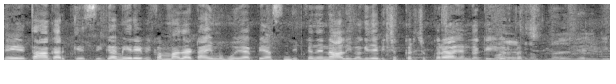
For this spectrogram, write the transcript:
ਤੇ ਤਾਂ ਕਰਕੇ ਸੀਗਾ। ਮੇਰੇ ਵੀ ਕੰਮਾਂ ਦਾ ਟਾਈਮ ਹੋਇਆ ਪਿਆ। ਸੰਦੀਪ ਕਹਿੰਦੇ ਨਾਲ ਹੀ ਵਗ ਜਾ ਵੀ ਚੱਕਰ ਚੁੱਕਰ ਆ ਜਾਂਦਾ ਕਈ ਵਾਰ ਬਸ। ਜਲਦੀ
